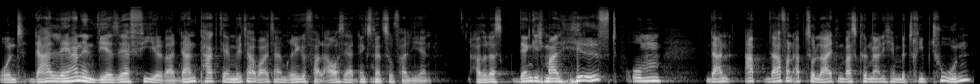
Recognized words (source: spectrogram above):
Und da lernen wir sehr viel, weil dann packt der Mitarbeiter im Regelfall aus, er hat nichts mehr zu verlieren. Also das, denke ich mal, hilft, um dann ab, davon abzuleiten, was können wir eigentlich im Betrieb tun,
